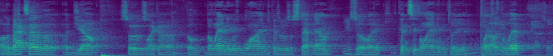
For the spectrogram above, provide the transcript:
on the backside of a, a jump. So it was like a the, the landing was blind because it was a step down. So like you couldn't see the landing until you went off the lip. Gotcha.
